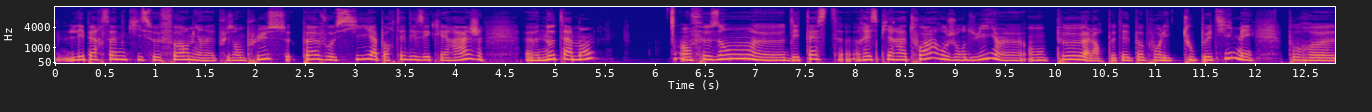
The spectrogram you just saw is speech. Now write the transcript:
les personnes qui se forment, il y en a de plus en plus, peuvent aussi apporter des éclairages, notamment en faisant euh, des tests respiratoires aujourd'hui, euh, on peut, alors peut-être pas pour les tout petits, mais pour euh,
